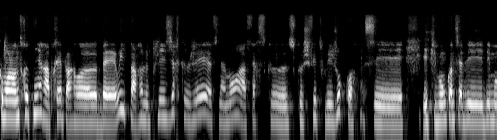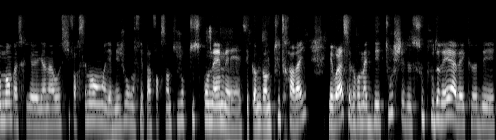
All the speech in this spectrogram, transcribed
comment l'entretenir après par euh, ben oui par le plaisir que j'ai finalement à faire ce que ce que je fais tous les jours quoi. C'est et puis bon quand il y a des, des moments parce qu'il y en a aussi forcément il y a des jours où on fait pas forcément toujours tout ce qu'on aime et c'est comme dans tout travail mais voilà c'est de remettre des touches et de saupoudrer avec euh, des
